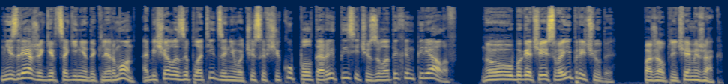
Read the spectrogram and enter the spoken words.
Не зря же герцогиня де Клермон обещала заплатить за него часовщику полторы тысячи золотых империалов. «Ну, у богачей свои причуды», — пожал плечами Жак.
